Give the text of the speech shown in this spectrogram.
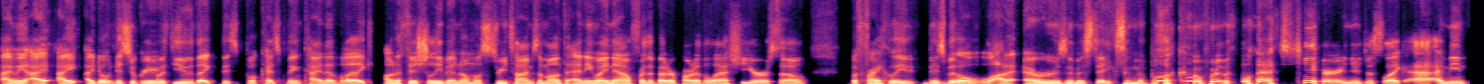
I, I mean I, I i don't disagree with you. Like this book has been kind of like unofficially been almost three times a month anyway now for the better part of the last year or so. But frankly there's been a lot of errors and mistakes in the book over the last year. And you're just like ah, i mean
